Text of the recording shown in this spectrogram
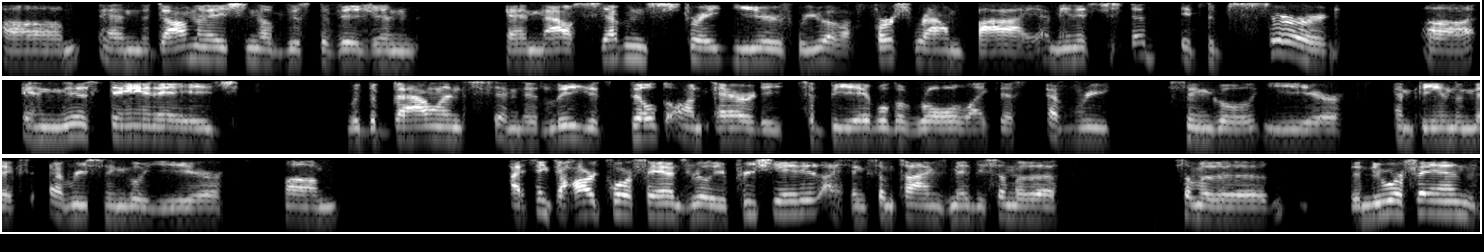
um, and the domination of this division, and now seven straight years where you have a first round bye. I mean, it's just a, it's absurd uh, in this day and age with the balance and the league that's built on parity to be able to roll like this every single year and be in the mix every single year. Um, I think the hardcore fans really appreciate it. I think sometimes maybe some of the some of the the newer fans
